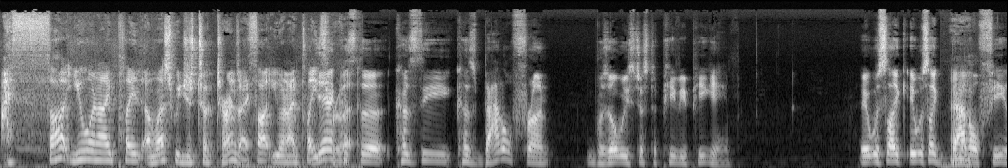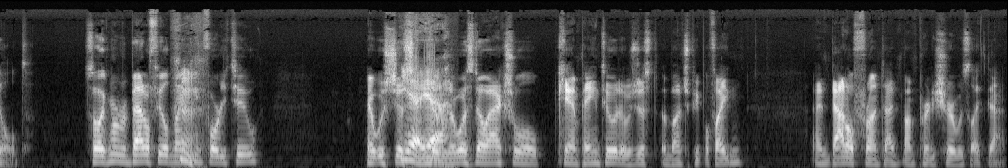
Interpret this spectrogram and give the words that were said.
I thought you and I played, unless we just took turns. I thought you and I played yeah, through because the because the because Battlefront was always just a PvP game. It was like it was like Battlefield. So like remember Battlefield 1942? It was just. Yeah, yeah. There, there was no actual campaign to it. It was just a bunch of people fighting. And Battlefront, I, I'm pretty sure was like that.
